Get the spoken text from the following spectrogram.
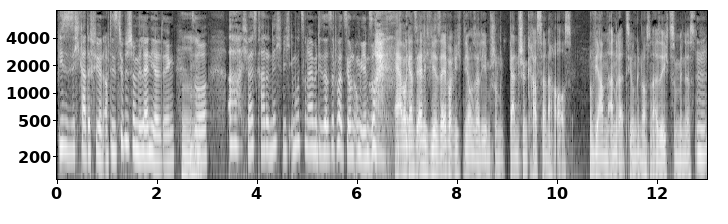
wie sie sich gerade fühlen, auch dieses typische Millennial-Ding, so, ah, ich weiß gerade nicht, wie ich emotional mit dieser Situation umgehen soll. Ja, aber ganz ehrlich, wir selber richten ja unser Leben schon ganz schön krass danach aus. Und wir haben eine andere Erziehung genossen, also ich zumindest. Mhm.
